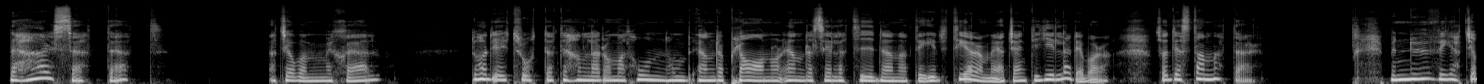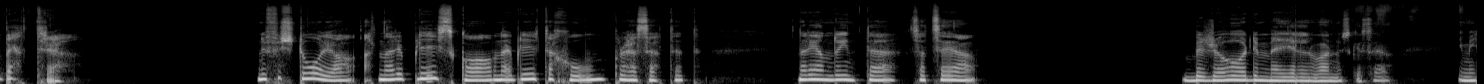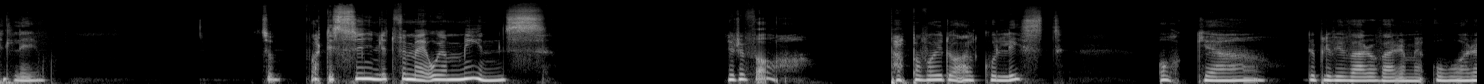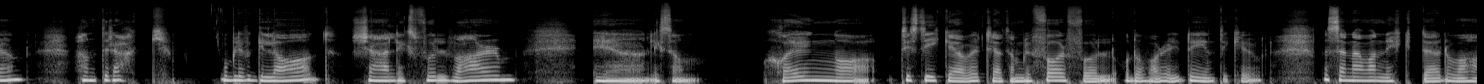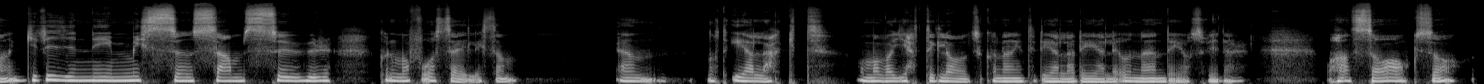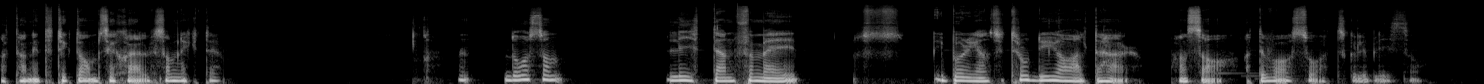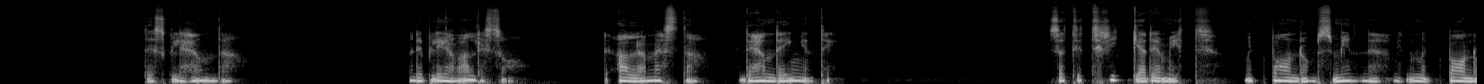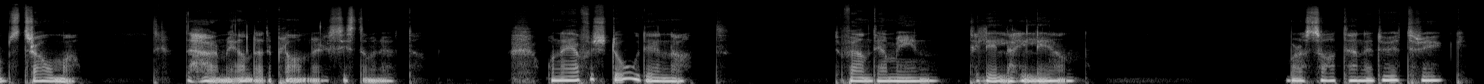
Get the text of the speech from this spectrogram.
det här sättet att jobba med mig själv, då hade jag ju trott att det handlade om att hon, hon ändrar planer, ändras hela tiden, att det irriterar mig, att jag inte gillar det bara. Så hade jag stannat där. Men nu vet jag bättre. Nu förstår jag att när det blir skav, när det blir irritation på det här sättet, när det ändå inte, så att säga, berörde mig, eller vad jag nu ska säga, i mitt liv. Så var det synligt för mig och jag minns hur det var. Pappa var ju då alkoholist och eh, det blev ju värre och värre med åren. Han drack och blev glad, kärleksfull, varm. Eh, liksom sjöng och Tills det gick över till att han blev för full och då var det, det inte kul. Men sen när han var nykter, då var han grinig, missunnsam, sur. Kunde man få sig liksom en, något elakt. Om man var jätteglad så kunde han inte dela det eller unna en det och så vidare. Och han sa också att han inte tyckte om sig själv som nykter. Men då som liten för mig, i början så trodde jag allt det här han sa, att det var så, att det skulle bli så. Det skulle hända. Men det blev aldrig så. Det allra mesta, det hände ingenting. Så att det triggade mitt, mitt barndomsminne, mitt, mitt barndomstrauma. Det här med ändrade planer i sista minuten. Och när jag förstod det en natt, då vände jag mig in till lilla Helen. Bara sa till henne, du är trygg.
